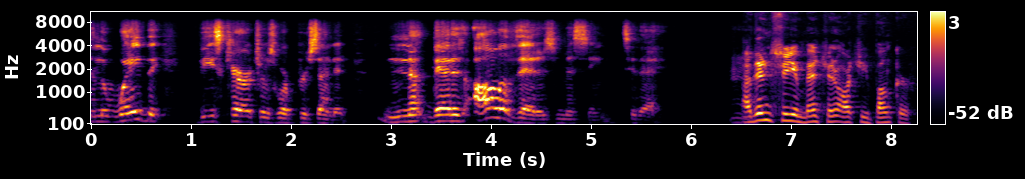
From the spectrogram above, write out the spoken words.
in the way that these characters were presented. No, that is all of that is missing today. I didn't see you mention Archie Bunker.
